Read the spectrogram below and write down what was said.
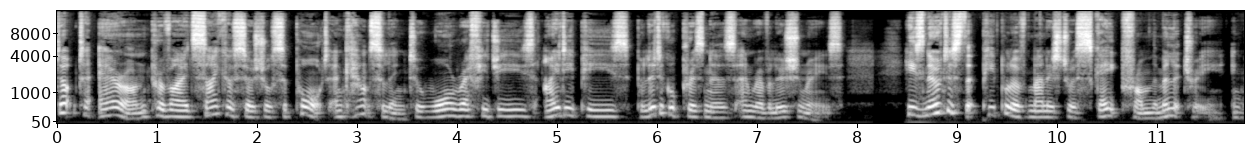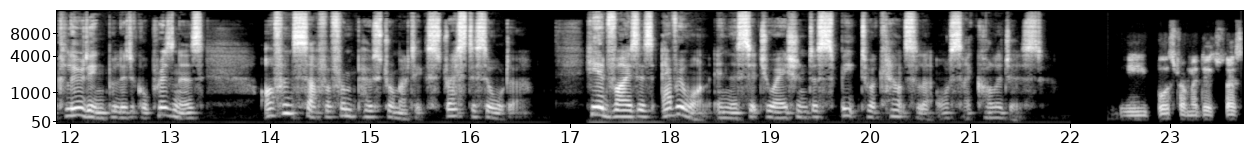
Dr. Aaron provides psychosocial support and counselling to war refugees, IDPs, political prisoners, and revolutionaries. He's noticed that people who have managed to escape from the military, including political prisoners, often suffer from post traumatic stress disorder. He advises everyone in this situation to speak to a counsellor or psychologist. The post traumatic stress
